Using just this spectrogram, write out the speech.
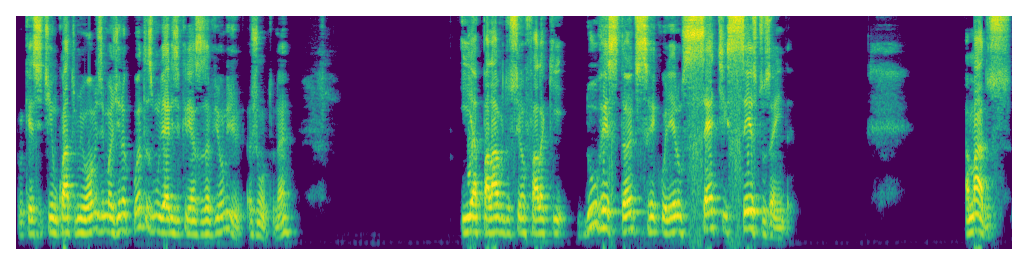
porque se tinham quatro mil homens, imagina quantas mulheres e crianças haviam junto, né? E a palavra do Senhor fala que do restante se recolheram sete cestos ainda. Amados,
